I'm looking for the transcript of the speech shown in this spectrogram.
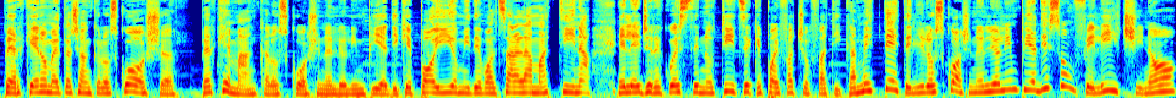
perché non metterci anche lo squash? Perché manca lo squash nelle Olimpiadi? Che poi io mi devo alzare la mattina e leggere queste notizie che poi faccio fatica. Mettetegli lo squash nelle Olimpiadi e sono felici, no?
